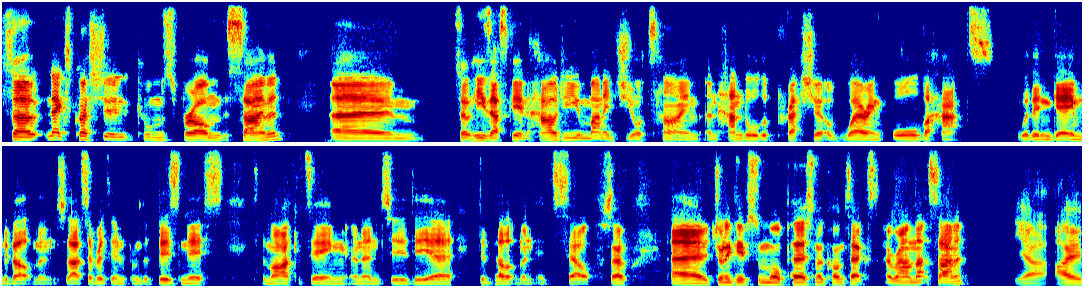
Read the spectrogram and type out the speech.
So next question comes from simon um, so he's asking, how do you manage your time and handle the pressure of wearing all the hats within game development? So that's everything from the business to the marketing and then to the uh, development itself. So uh, do you want to give some more personal context around that, Simon? Yeah, I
